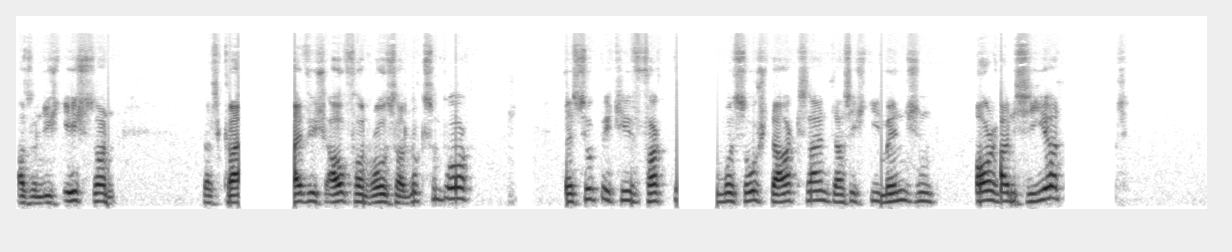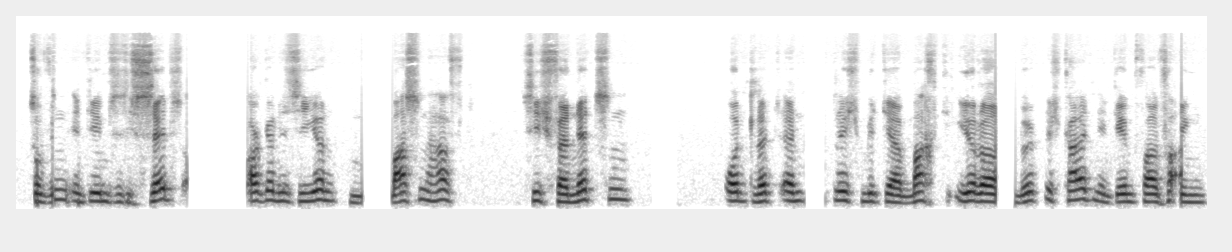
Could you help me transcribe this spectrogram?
also nicht ich, sondern das greife ich auch von Rosa Luxemburg. Der subjektive Faktor muss so stark sein, dass sich die Menschen organisiert, so indem sie sich selbst organisieren, massenhaft, sich vernetzen und letztendlich mit der Macht ihrer Möglichkeiten, in dem Fall vor allem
